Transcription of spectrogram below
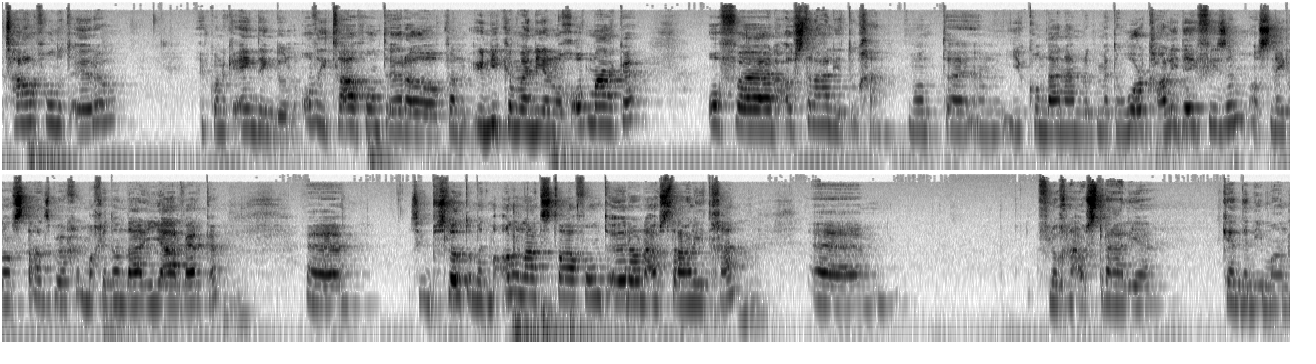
1200 euro. Kon ik één ding doen. Of die 1200 euro op een unieke manier nog opmaken. Of eh, naar Australië toe gaan. Want eh, je kon daar namelijk met een work holiday visum. Als Nederlands staatsburger mag je dan daar een jaar werken. Eh, dus ik besloot om met mijn allerlaatste 1200 euro naar Australië te gaan. Ehm, ik vloog naar Australië, kende niemand.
